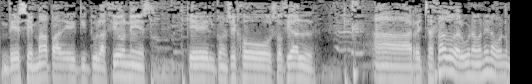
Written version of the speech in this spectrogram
de ese mapa de titulaciones que el Consejo Social ha rechazado de alguna manera, bueno,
